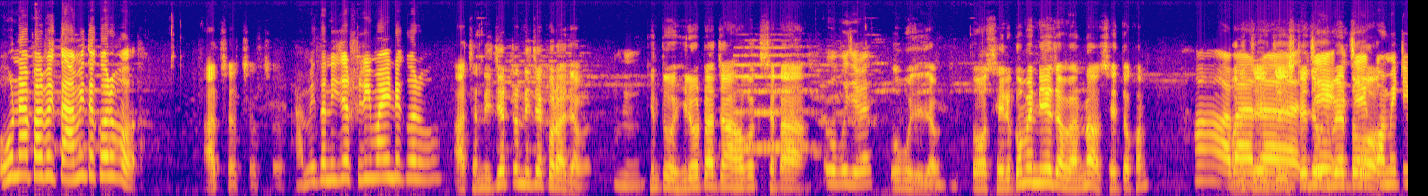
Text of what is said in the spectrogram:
ও না পারবে তো আমি তো করব। আচ্ছা আচ্ছা আচ্ছা। আমি তো নিজের ফ্রি মাইন্ডে করব। আচ্ছা নিজেরটা নিজে করা যাবে। কিন্তু হিরোটা যা হবে সেটা ও বুঝবে ও বুঝে যাবে। তো সেরকমই নিয়ে যাবেন না সেই তখন? হ্যাঁ মানে আবার stage যে উঠবে তো- কমিটি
